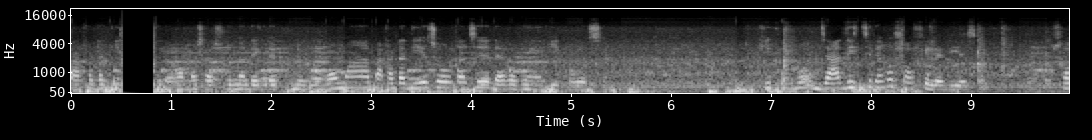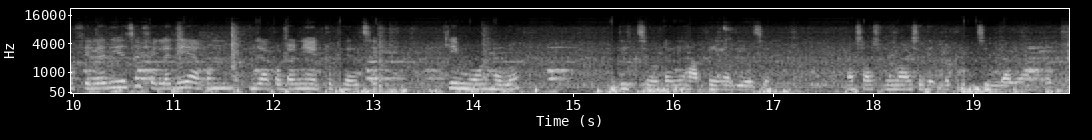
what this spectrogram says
পাখাটা কি আমার শাশুড়ি মা দেখলে এক্ষুনি বলব মা, পাখাটা দিয়েছ ওর কাছে? দেখো ভেঙে কী করেছে। কী করব? যা দিচ্ছি দেখো, সব ফেলে দিয়েছে। সব ফেলে দিয়েছে, ফেলে দিয়ে এখন জাকোটা নিয়ে একটু খেলছে, কি মন হলো? দিচ্ছে ওটাকে, হাফ ভেঙে দিয়েছে। আমার শাশুড়ি মা এসে দেখলে খুব চিল্লাবে আমার কাছে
